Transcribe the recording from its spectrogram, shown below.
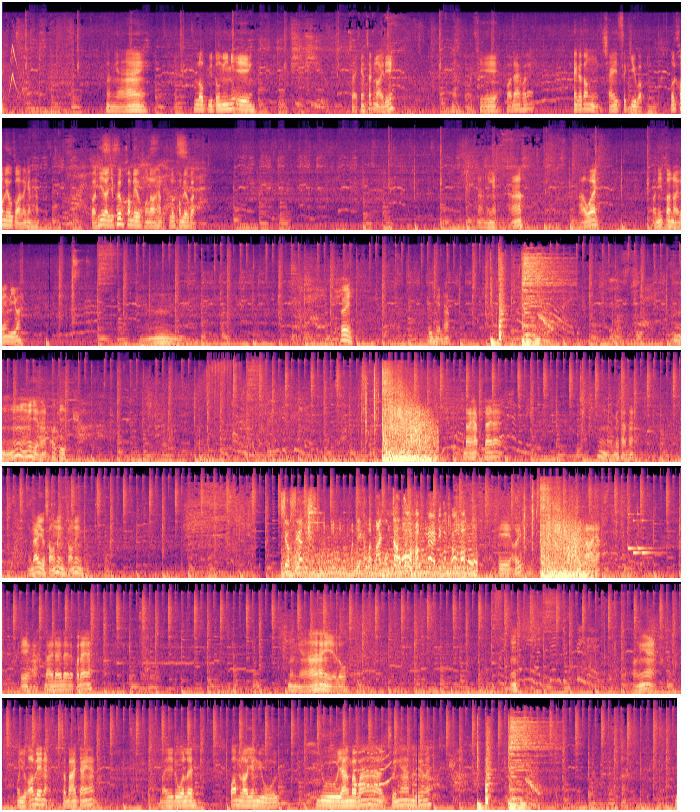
หลบอยู่ตรงนี้นี่เอง ใส่กันสักหน่อยดิโอเค พอได้พอได้ก็ต้องใช้สกิลแบบลดความเร็วก่อนแล้วกันครับ ก่อนที่เราจะเพิ่มความเร็วของเราครับ ลดความเร็วก่อน อะนี่ไง อะเอาเว้ย ตอนนี้ตอนหน่อยก็ยังดีวะ เฮ้ยเพิ่งเห็นครับอืมไม่เห็นฮะโทษทีได้ครับ ได้ได้อืมไม่ทันฮะยังได้อยู่สองหนึ่งสองหนึ่งเสี่ยวเซียน วันนี้คือวันตายของเจ้าโอ้ฮักแน่จริงก็เข้ามาโอเคเฮ้ยมันจะไม่ตายฮะโอเคฮะได้ได้ได้พอได้นะนั่นไงเอโลอืมเอาง่ายๆพออยู่ออฟเลนเนี่ยสบายใจฮะ ไม่ได้โดนเลย ป้อมเรายังอยู่อยู่อย่างแบบว่าสวยงามเหมือนเดิมไหม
